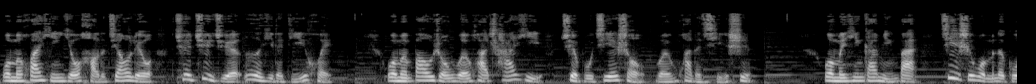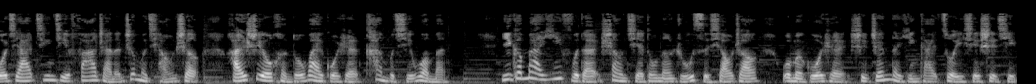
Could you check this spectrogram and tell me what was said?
我们欢迎友好的交流，却拒绝恶意的诋毁；我们包容文化差异，却不接受文化的歧视。我们应该明白，即使我们的国家经济发展的这么强盛，还是有很多外国人看不起我们。一个卖衣服的尚且都能如此嚣张，我们国人是真的应该做一些事情，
